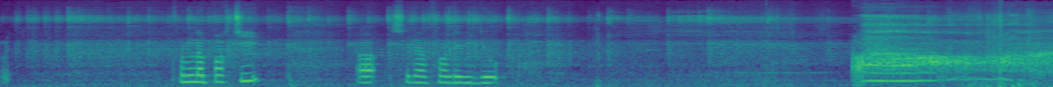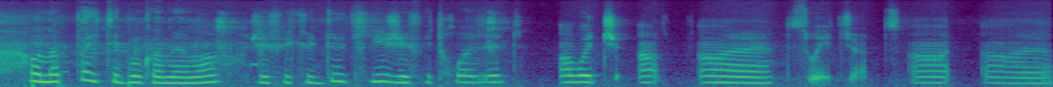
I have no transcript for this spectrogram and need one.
Fin de la partie. Ah, c'est la fin de la vidéo. Ah, on n'a pas été bon quand même. Hein. J'ai fait que deux kills, j'ai fait 3 Z, un wedge, un, un euh, switch, un, euh,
